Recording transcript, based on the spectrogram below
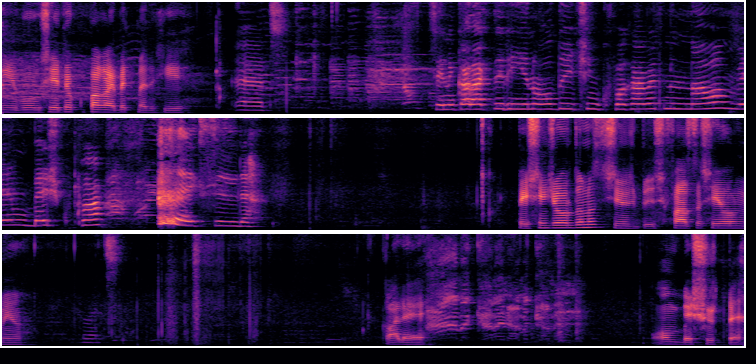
İyi bu şeyde kupa kaybetmedik iyi. Evet. Senin karakterin yeni olduğu için kupa kaybetmedin ama benim 5 kupa eksildi. Beşinci olduğunuz için fazla şey olmuyor. Evet. Kale. 15 rütbe.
